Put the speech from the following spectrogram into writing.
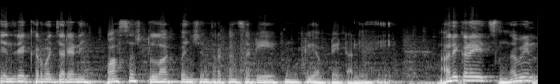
केंद्रीय कर्मचारी आणि पासष्ट लाख पेन्शनधारकांसाठी एक मोठी अपडेट आली आहे. अलीकडेच नवीन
